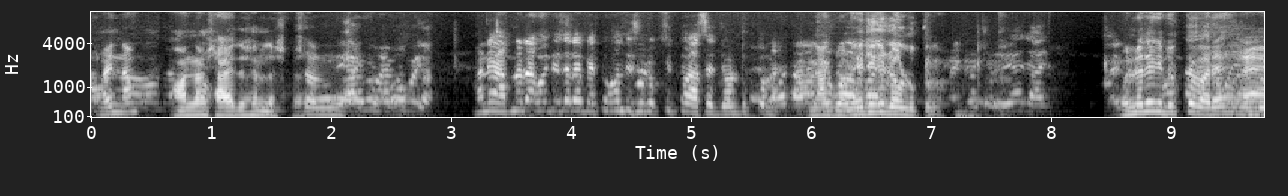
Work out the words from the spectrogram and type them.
ভাইয়ের নাম? আমার নাম শাহেদ হোসেন লস্কর মানে আপনারা কইতে যারা বেতকান্দি সুরক্ষিত আছে জল ঢুকতো না। না এদিকে জল ঢুকতো না। অন্যদিকে ঢুকতে পারে নাই।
